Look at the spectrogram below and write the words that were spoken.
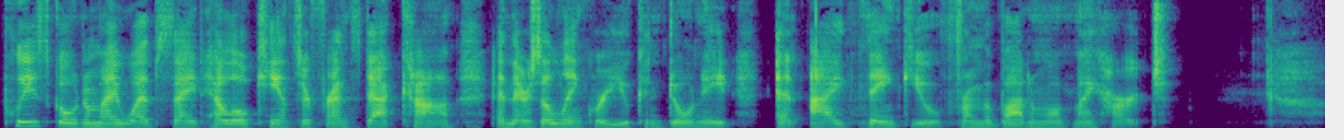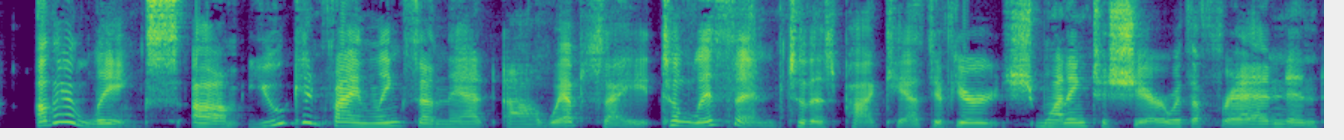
please go to my website, hellocancerfriends.com, and there's a link where you can donate. And I thank you from the bottom of my heart. Other links, um, you can find links on that uh, website to listen to this podcast. If you're sh- wanting to share with a friend and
